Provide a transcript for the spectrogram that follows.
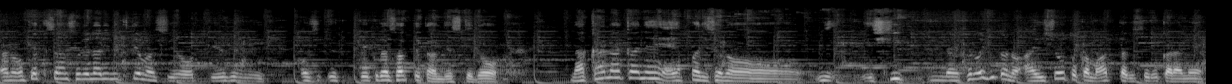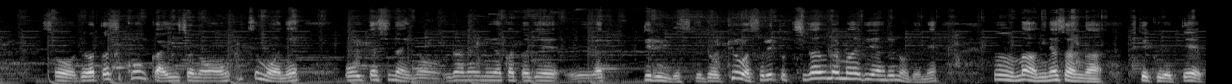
あの、お客さんそれなりに来てますよっていうふうに言ってくださってたんですけど、なかなかね、やっぱりその、ひその人の相性とかもあったりするからね、そう。で、私今回、その、いつもはね、大分市内の占いの館でやってるんですけど、今日はそれと違う名前でやるのでね、うん、まあ皆さんが来てくれて、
